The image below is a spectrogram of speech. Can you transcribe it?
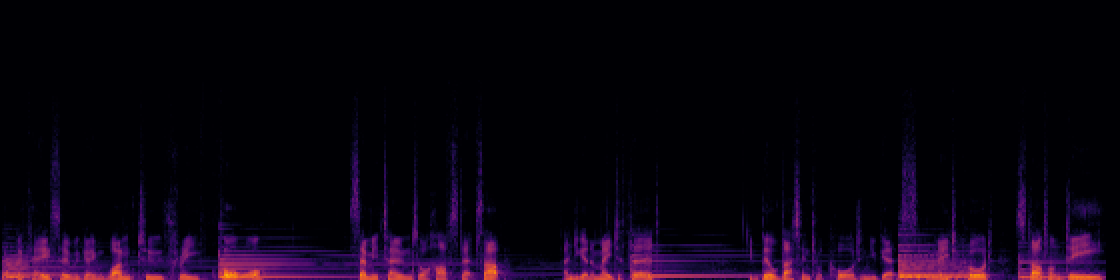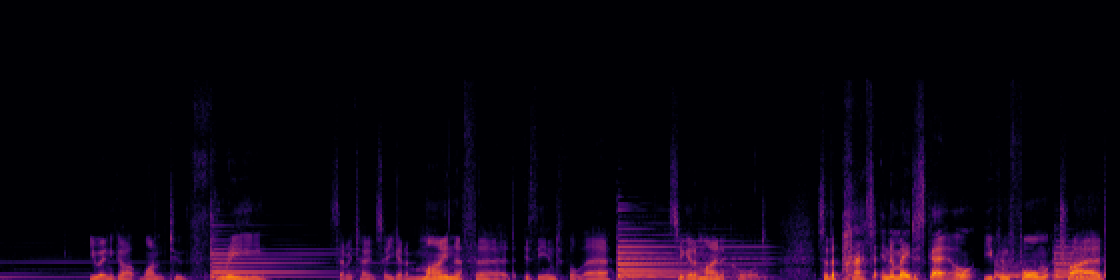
okay, so we're going one, two, three, four semitones or half steps up, and you get a major third. You build that into a chord and you get a major chord. Start on D, you only go up one, two, three semitones. So you get a minor third is the interval there. So you get a minor chord. So the pattern in a major scale, you can form a triad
